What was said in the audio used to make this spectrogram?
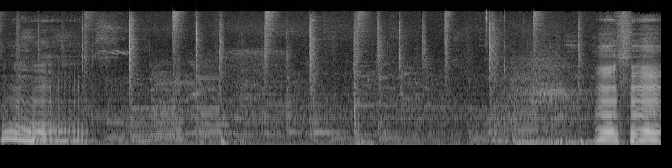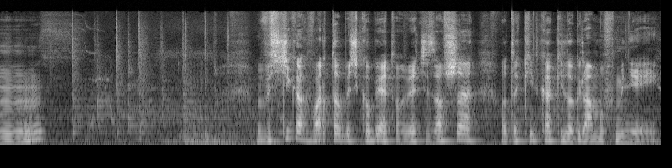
Hmm. Mhm. W wyścigach warto być kobietą, wiecie, zawsze o te kilka kilogramów mniej.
